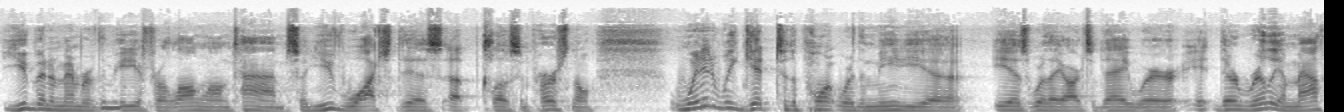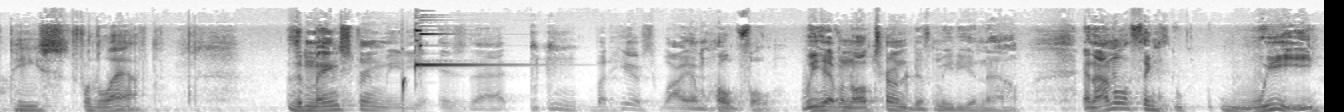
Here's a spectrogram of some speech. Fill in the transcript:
You've been a member of the media for a long, long time, so you've watched this up close and personal. When did we get to the point where the media is where they are today, where it, they're really a mouthpiece for the left? The mainstream media but here's why I'm hopeful. We have an alternative media now. And I don't think we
